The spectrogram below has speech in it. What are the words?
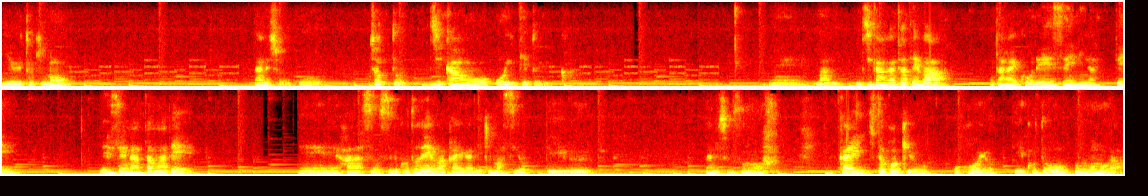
いう時も、なんでしょう、こう、ちょっと時間を置いてというか、ね、まあ、時間が経てば、お互いこう冷静になって、冷静な頭で、えー話をすることで和解ができますよっていう、なんでしょう、その、一回一呼吸を置こうよっていうことを、このモモが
